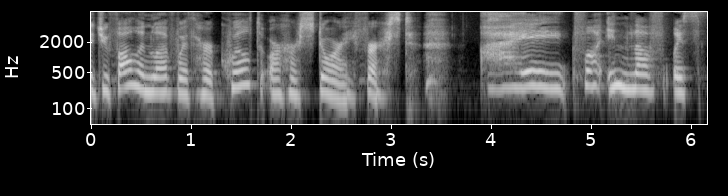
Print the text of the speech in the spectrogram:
Did you fall in love with her quilt or her story first? I fall in love with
